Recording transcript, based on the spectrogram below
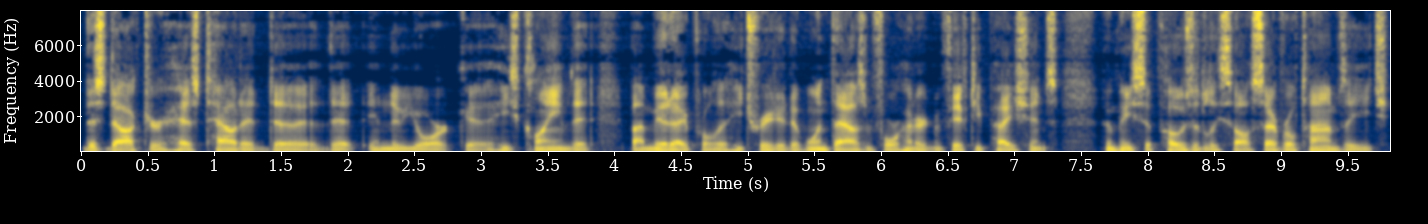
This doctor has touted uh, that in New York, uh, he's claimed that by mid-April that he treated 1,450 patients whom he supposedly saw several times each,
